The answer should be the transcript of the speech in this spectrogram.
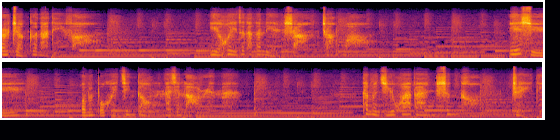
而整个那地方，也会在他的脸上张望。也许，我们不会惊动那些老人们，他们菊花般升腾、坠地、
